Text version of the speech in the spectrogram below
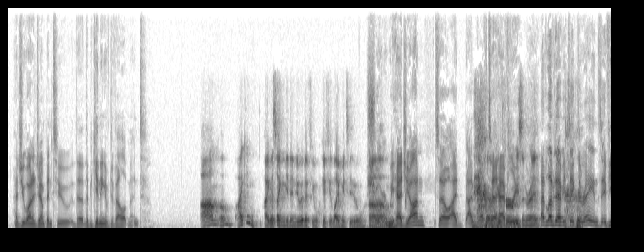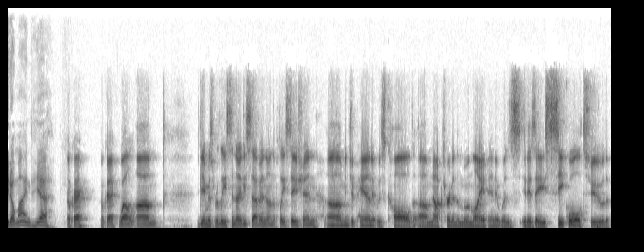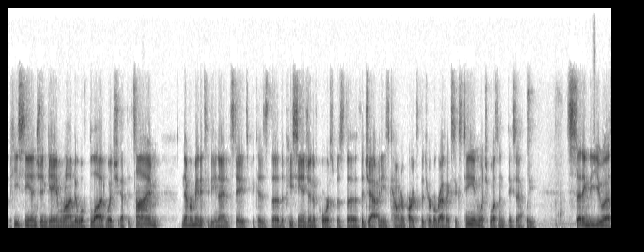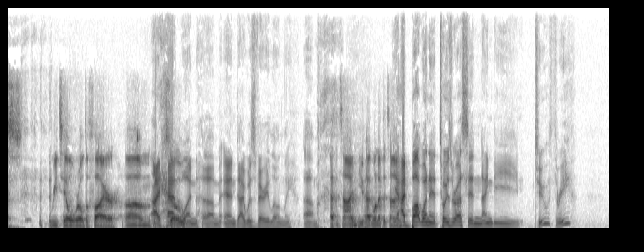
How did you want to jump into the the beginning of development? Um, oh, I can. I guess I can get into it if you if you like me to. Sure, Um, we had you on, so I'd I'd love to have for a you. reason, right? I'd love to have you take the reins if you don't mind. Yeah. Okay. Okay. Well, um, the game was released in '97 on the PlayStation. Um, in Japan, it was called um, Nocturne in the Moonlight, and it was it is a sequel to the PC Engine game Rondo of Blood, which at the time never made it to the United States because the the PC Engine, of course, was the the Japanese counterpart to the TurboGrafx 16, which wasn't exactly setting the U.S. retail world afire. Um, I had so one, um, and I was very lonely. Um, at the time. You had one at the time. yeah, I bought one at Toys R Us in '92, three.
